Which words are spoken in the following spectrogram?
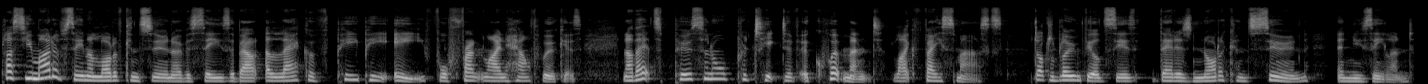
Plus, you might have seen a lot of concern overseas about a lack of PPE for frontline health workers. Now, that's personal protective equipment like face masks. Dr. Bloomfield says that is not a concern in New Zealand.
